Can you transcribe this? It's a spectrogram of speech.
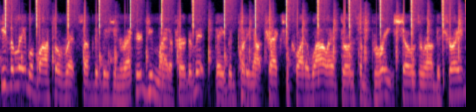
He's the label boss over at Subdivision Records. You might have heard of it. They've been putting out tracks for quite a while and throwing some great shows around Detroit.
